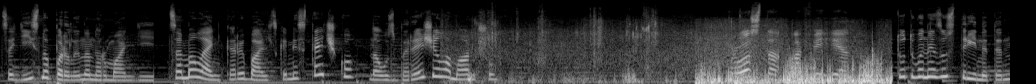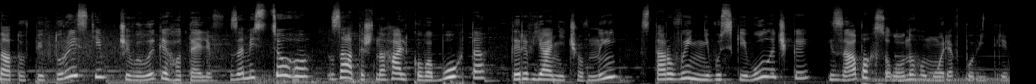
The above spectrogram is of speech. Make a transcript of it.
це дійсно перлина Нормандії. Це маленьке рибальське містечко на узбережжі Ла-Маншу. Просто офігенно. Ви не зустрінете натовпів туристів чи великих готелів. Замість цього затишна галькова бухта, дерев'яні човни, старовинні вузькі вулички і запах солоного моря в повітрі.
